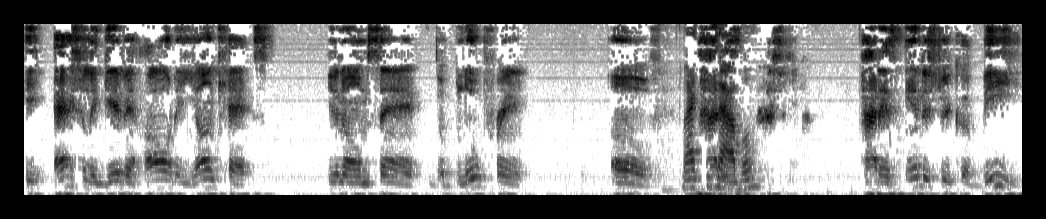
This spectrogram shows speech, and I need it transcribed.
He actually giving all the young cats, you know what I'm saying, the blueprint of like his album. This, how this industry could be.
